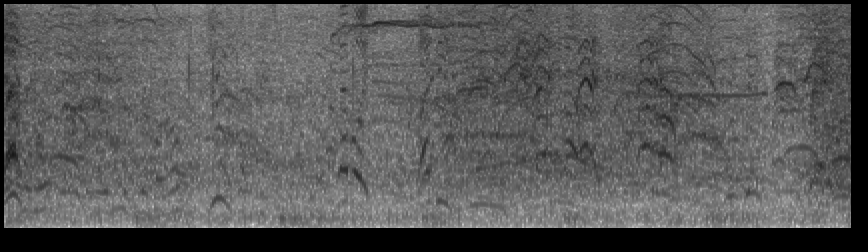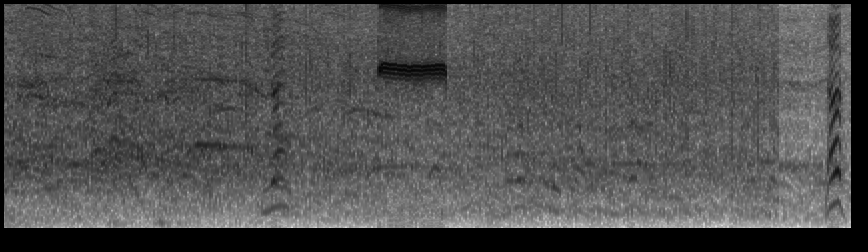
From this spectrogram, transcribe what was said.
Yes. Neuf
